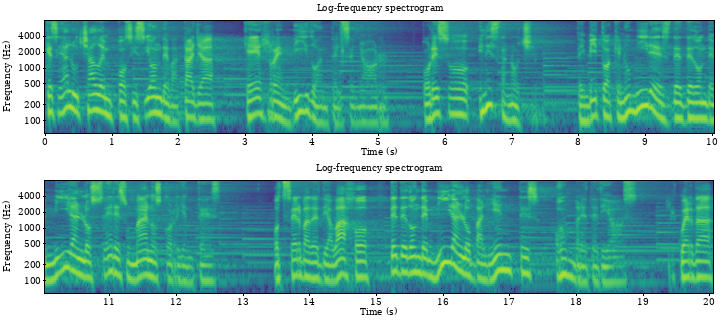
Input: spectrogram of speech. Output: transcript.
que se ha luchado en posición de batalla, que es rendido ante el Señor. Por eso, en esta noche, te invito a que no mires desde donde miran los seres humanos corrientes. Observa desde abajo, desde donde miran los valientes hombre de Dios. Recuerda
